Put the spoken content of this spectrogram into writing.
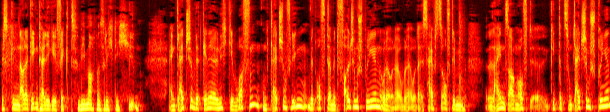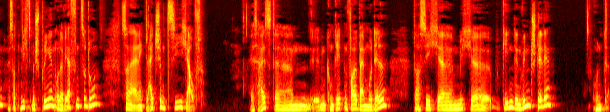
ist genau der gegenteilige Effekt. Wie macht man es richtig? Ein Gleitschirm wird generell nicht geworfen und Gleitschirmfliegen wird oft ja mit Fallschirmspringen oder, oder, oder, oder es heißt oft im Laien sagen oft, äh, geht er zum Gleitschirmspringen. Es hat nichts mit Springen oder Werfen zu tun, sondern einen Gleitschirm ziehe ich auf. Das heißt, ähm, im konkreten Fall beim Modell, dass ich äh, mich äh, gegen den Wind stelle und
